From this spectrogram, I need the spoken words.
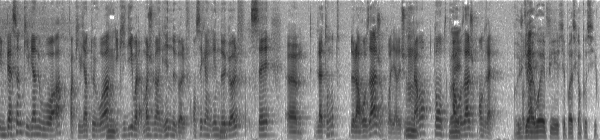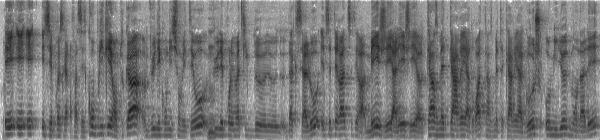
une personne qui vient nous voir, enfin qui vient te voir Mm. et qui dit voilà, moi je veux un green de golf. On sait qu'un green de Mm. golf, c'est euh, de la tonte, de l'arrosage, on va dire les choses Mm. clairement, tonte, Oui. arrosage, engrais. Je dirais ouais, et puis c'est presque impossible. quoi. Et, et, et, et c'est presque, enfin c'est compliqué en tout cas, vu les conditions météo, Mm. vu les problématiques de- d'accès à l'eau, etc., etc. Mais j'ai, allez, j'ai euh, 15 mètres carrés à droite, 15 mètres carrés à gauche, au milieu de mon allée,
